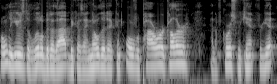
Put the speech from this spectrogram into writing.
Only used a little bit of that because I know that it can overpower a color. And of course, we can't forget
